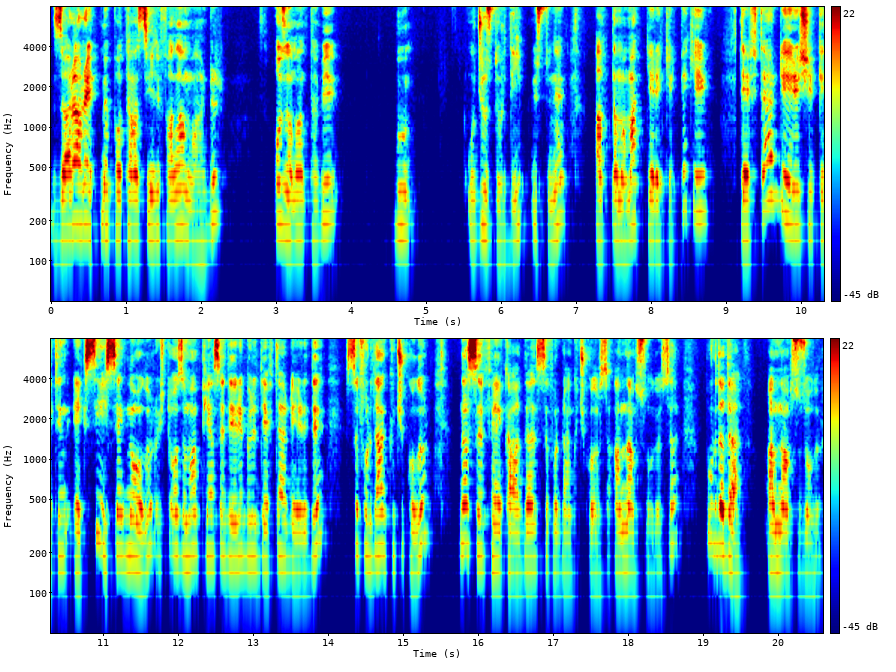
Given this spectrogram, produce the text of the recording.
Zarar etme potansiyeli falan vardır. O zaman tabii bu ucuzdur deyip üstüne atlamamak gerekir. Peki defter değeri şirketin eksi ise ne olur? İşte o zaman piyasa değeri böyle defter değeri de sıfırdan küçük olur. Nasıl FK'da sıfırdan küçük olursa anlamsız oluyorsa burada da anlamsız olur.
